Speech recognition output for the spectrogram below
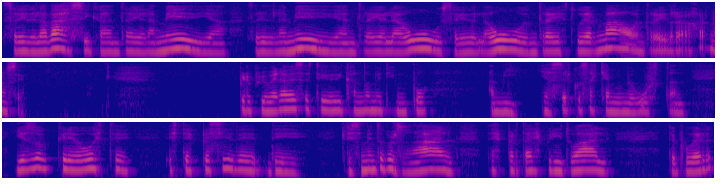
salís de la básica, entras a la media, salir de la media, entrar a la U, salir de la U, entrar a estudiar más o entrar a trabajar, no sé. Pero primera vez estoy dedicándome tiempo a mí y a hacer cosas que a mí me gustan. Y eso creó este, esta especie de, de crecimiento personal, de despertar espiritual, de poder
